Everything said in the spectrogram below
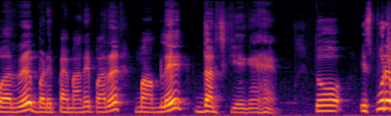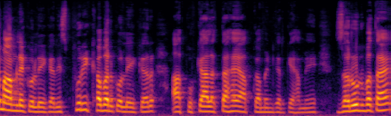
पर, बड़े पैमाने पर मामले दर्ज किए गए हैं। तो इस पूरे मामले को लेकर, इस पूरी खबर को लेकर आपको क्या लगता है? आप कमेंट करके हमें ज़रूर बताएँ।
